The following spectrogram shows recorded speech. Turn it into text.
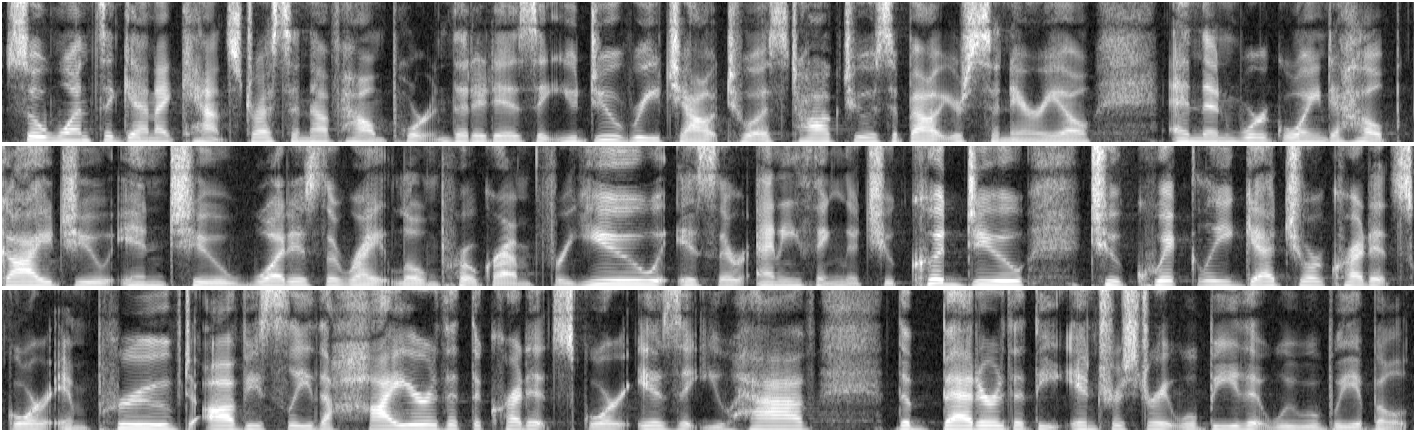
So, once again, I can't stress enough how important that it is that you do reach out to us, talk to us about your scenario, and then we're going to help guide you into what is the right loan program for you. Is there anything that you could do to quickly get your credit score improved? Obviously, the higher that the credit score is that you have, the better that the interest rate will be that we will be able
